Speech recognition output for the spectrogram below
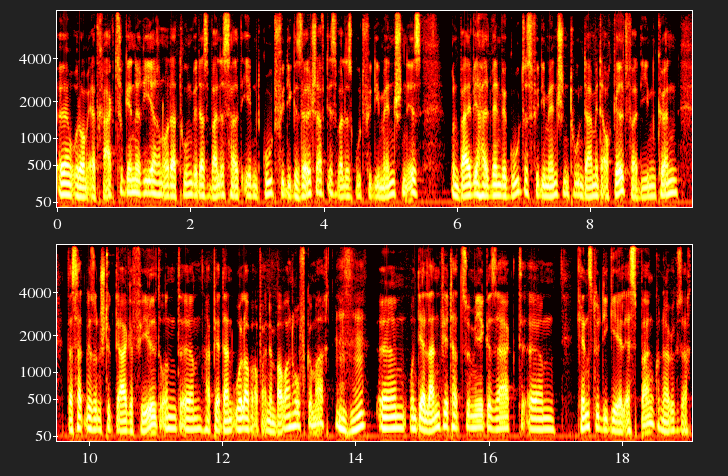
äh, oder um Ertrag zu generieren oder tun wir das, weil es halt eben gut für die Gesellschaft ist, weil es gut für die Menschen ist und weil wir halt, wenn wir Gutes für die Menschen tun, damit auch Geld verdienen können. Das hat mir so ein Stück da gefehlt und ähm, habe ja dann Urlaub auf einem Bauernhof gemacht. Mhm. Ähm, und der Landwirt hat zu mir gesagt, ähm, kennst du die GLS Bank? Und da habe ich gesagt,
